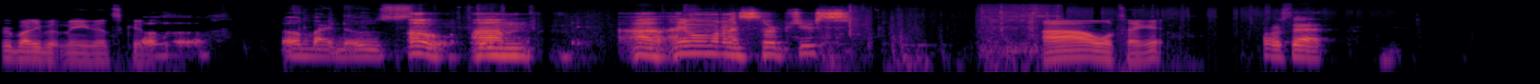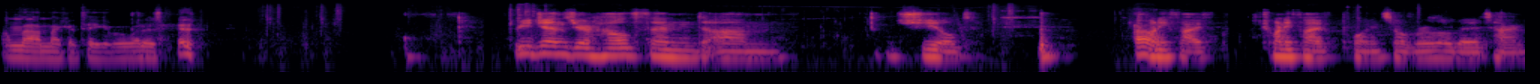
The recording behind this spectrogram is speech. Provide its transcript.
Everybody but me. That's good. Oh, oh my nose. Oh, um, uh, anyone want a slurp juice? I will take it. What's that? I'm not. I'm not gonna take it. But what is it? Regens your health and um, shield. Oh. 25, 25 points over a little bit of time.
